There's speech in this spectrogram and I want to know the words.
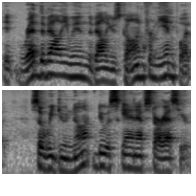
it read the value in, the value's gone from the input, so we do not do a scanf star s here.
